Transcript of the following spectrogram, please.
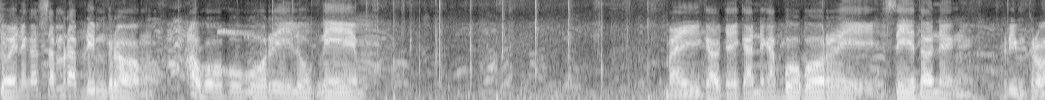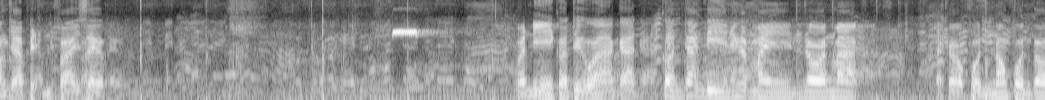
สวยนะครับสำหรับริมครองโอ้โหบูโบรีลูกนี้ไม่เข้าใจกันนะครับบูโบรีสี่ต่อหนึ่งริมครองจะเป็นฝ่ายเสิร์ฟวันนี้ก็ถือว่าอากาศค่อนข้างดีนะครับ ไม่ร้อนมาก แล้วก็ฝนน้องฝนก็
